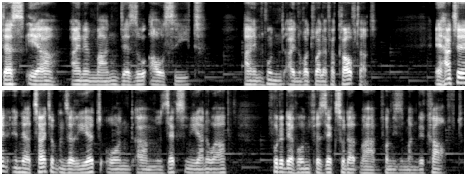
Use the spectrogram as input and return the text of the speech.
dass er einem Mann, der so aussieht, einen Hund, einen Rottweiler verkauft hat. Er hatte in der Zeitung inseriert und am 6. Januar wurde der Hund für 600 Mark von diesem Mann gekauft.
